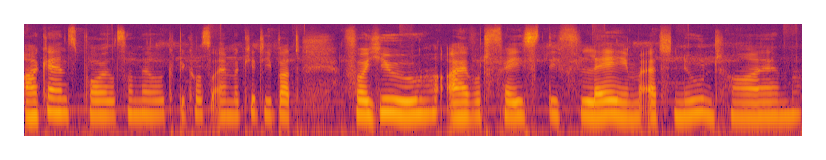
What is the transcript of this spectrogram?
I can spoil some milk because I'm a kitty, but for you, I would face the flame at noontime.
